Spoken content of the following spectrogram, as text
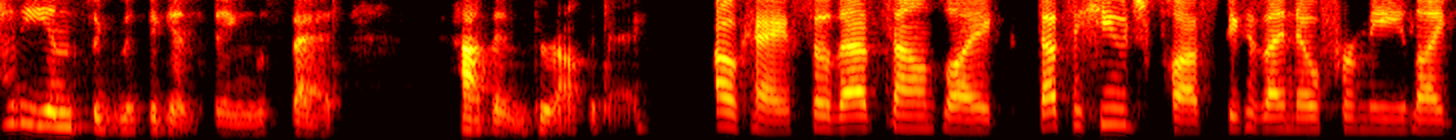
petty insignificant things that happen throughout the day Okay, so that sounds like that's a huge plus because I know for me, like,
